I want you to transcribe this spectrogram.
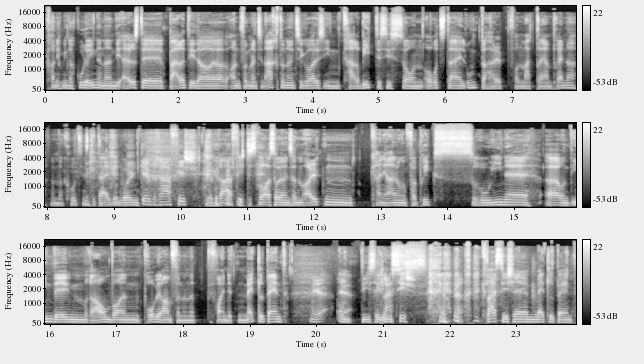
kann ich mich noch gut erinnern an die erste Party da Anfang 1998 war das in Karbit. Das ist so ein Ortsteil unterhalb von Matre am Brenner, wenn wir kurz ins Detail gehen wollen Geografisch. geografisch. Das war so in so einem alten, keine Ahnung, Fabriksruine äh, und in dem Raum war ein Proberaum von einer befreundeten Metalband. Ja, Und ja. diese Klassisch. Jungs, klassische Metalband.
